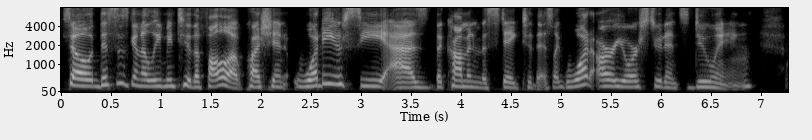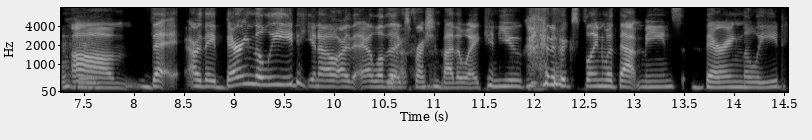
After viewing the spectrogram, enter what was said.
So this is going to lead me to the follow up question. What do you see as the common mistake to this? Like, what are your students doing? Mm-hmm. Um, that are they bearing the lead? You know, are they, I love that yeah. expression, by the way. Can you kind of explain what that means? Bearing the lead?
